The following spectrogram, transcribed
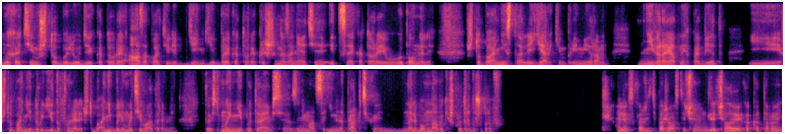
Мы хотим, чтобы люди, которые, а, заплатили деньги, б, которые пришли на занятия, и с, которые его выполнили, чтобы они стали ярким примером невероятных побед, и чтобы они других вдохновляли, чтобы они были мотиваторами. То есть мы не пытаемся заниматься именно практикой на любом навыке школы трэблшутеров. Олег, скажите, пожалуйста, для человека, который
